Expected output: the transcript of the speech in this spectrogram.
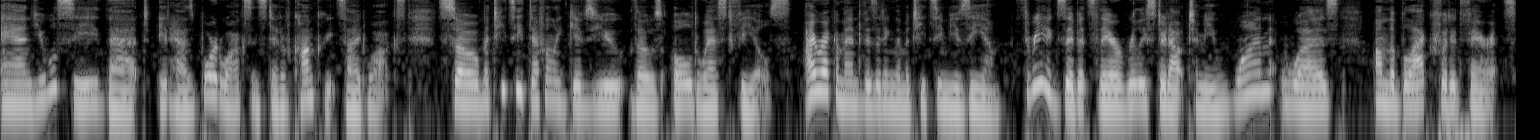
and you will see that it has boardwalks instead of concrete sidewalks. So, Meeteetse definitely gives you those Old West feels. I recommend visiting the Meeteetse Museum. Three exhibits there really stood out to me. One was on the black footed ferrets.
